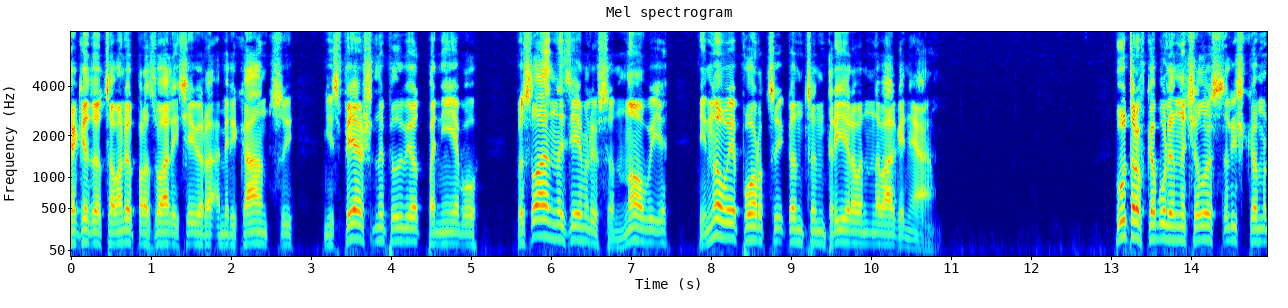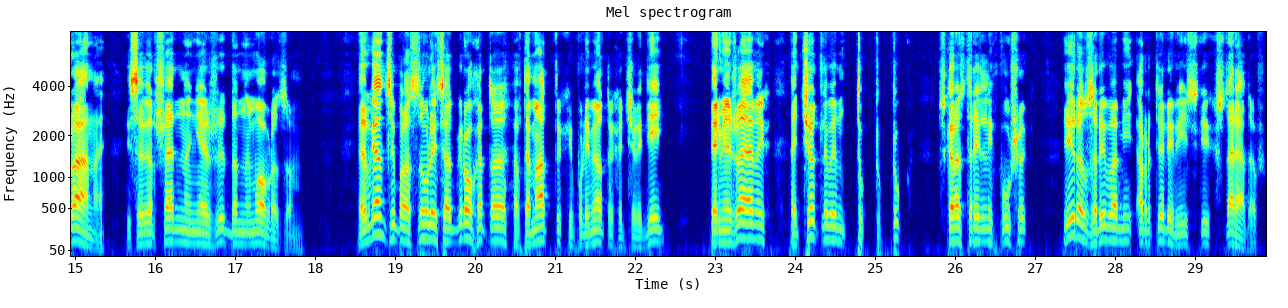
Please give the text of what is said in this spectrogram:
как этот самолет прозвали североамериканцы, неспешно плывет по небу, посылая на землю все новые и новые порции концентрированного огня. Утро в Кабуле началось слишком рано и совершенно неожиданным образом. Афганцы проснулись от грохота автоматных и пулеметных очередей, перемежаемых отчетливым тук-тук-тук скорострельных пушек и разрывами артиллерийских снарядов.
